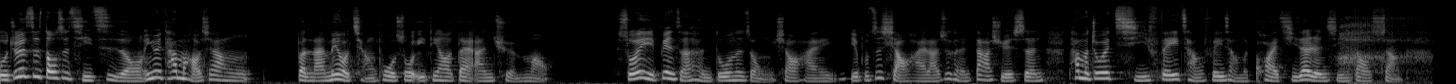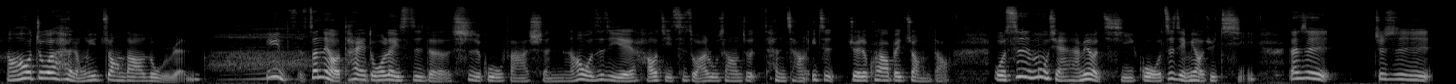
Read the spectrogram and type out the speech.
我觉得这都是其次哦，因为他们好像本来没有强迫说一定要戴安全帽，所以变成很多那种小孩，也不是小孩啦，就可能大学生，他们就会骑非常非常的快，骑在人行道上，然后就会很容易撞到路人，因为真的有太多类似的事故发生。然后我自己也好几次走在路上就很长，一直觉得快要被撞到。我是目前还没有骑过，我自己没有去骑，但是就是。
